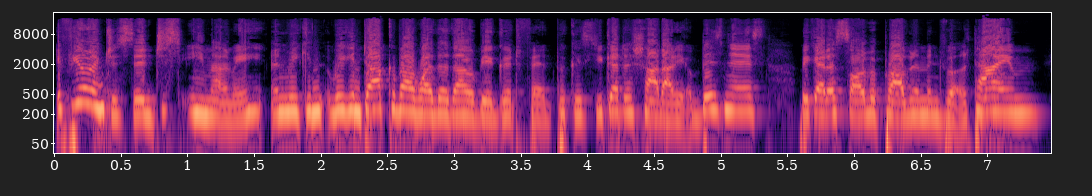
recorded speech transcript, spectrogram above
if you're interested, just email me and we can, we can talk about whether that would be a good fit because you get a shout out your business. We got to solve a problem in real time.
